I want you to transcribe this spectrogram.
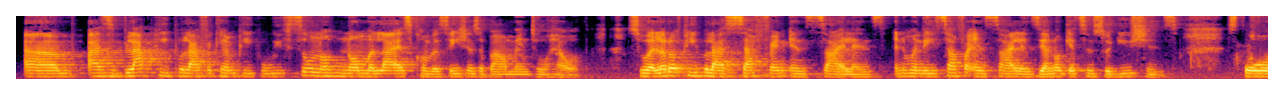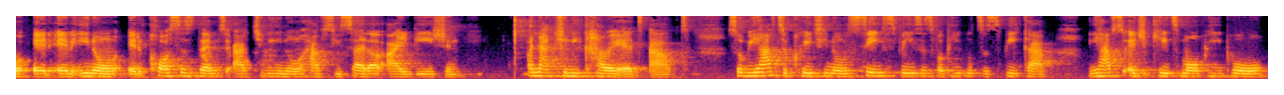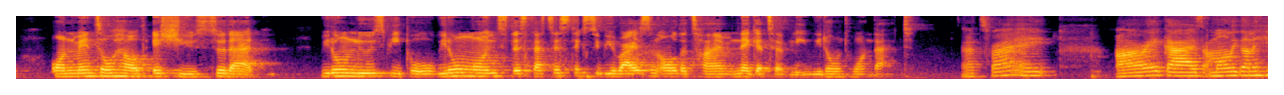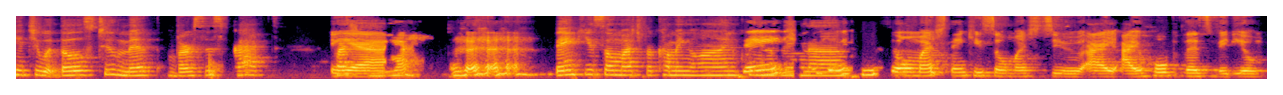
um, as Black people, African people, we've still not normalized conversations about mental health. So a lot of people are suffering in silence, and when they suffer in silence, they are not getting solutions. So it, it you know, it causes them to actually, you know, have suicidal ideation and actually carry it out. So we have to create, you know, safe spaces for people to speak up. We have to educate more people on mental health issues so that we don't lose people. We don't want the statistics to be rising all the time negatively. We don't want that. That's right. All right, guys. I'm only going to hit you with those two myth versus fact. Questions. Yeah. thank you so much for coming on. Thank, thank, you so much. Thank you so much too. I I hope this video,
